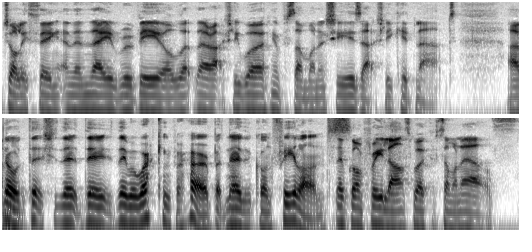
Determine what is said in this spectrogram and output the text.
jolly thing, and then they reveal that they're actually working for someone, and she is actually kidnapped. Um, no, they, they they were working for her, but now they've gone freelance. they've gone freelance working for someone else.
